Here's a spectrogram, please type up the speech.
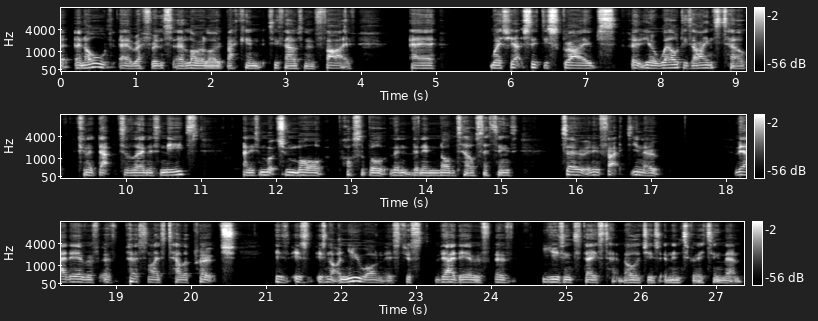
a, an old uh, reference, uh, Laura Lloyd back in 2005, uh, where she actually describes, uh, you know, well-designed TEL can adapt to learners' needs and is much more possible than, than in non-TEL settings. So, and in fact, you know, the idea of, of personalized TEL approach is, is, is not a new one. It's just the idea of, of using today's technologies and integrating them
